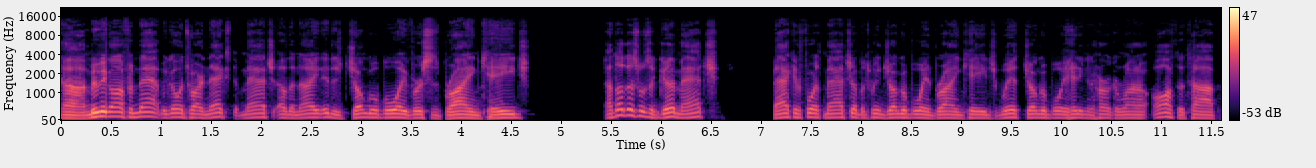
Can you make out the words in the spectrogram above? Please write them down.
Uh, moving on from that, we go into our next match of the night. It is Jungle Boy versus Brian Cage. I thought this was a good match. Back and forth matchup between Jungle Boy and Brian Cage, with Jungle Boy hitting a Hurricanrana off the top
